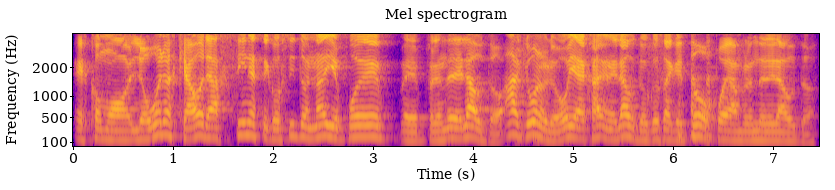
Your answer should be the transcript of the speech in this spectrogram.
es como, lo bueno es que ahora sin este cosito nadie puede eh, prender el auto. Ah, qué bueno, lo voy a dejar en el auto, cosa que todos puedan prender el auto.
